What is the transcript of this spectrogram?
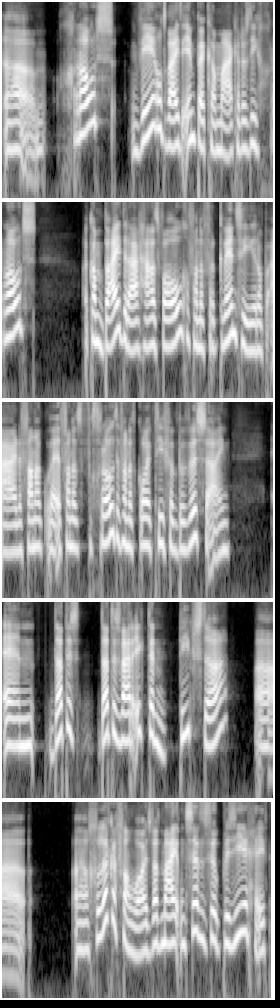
uh, groots wereldwijd impact kan maken. Dus die groots kan bijdragen aan het verhogen van de frequentie hier op aarde, van van het vergroten van het collectieve bewustzijn. En dat is, dat is waar ik ten diepste uh, uh, gelukkig van word. Wat mij ontzettend veel plezier geeft.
